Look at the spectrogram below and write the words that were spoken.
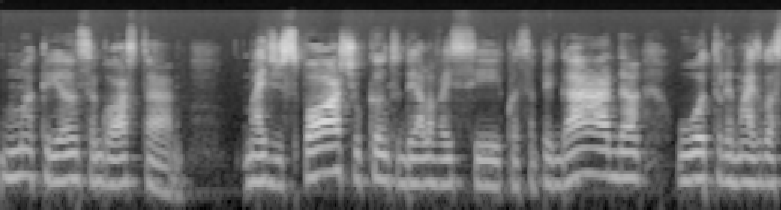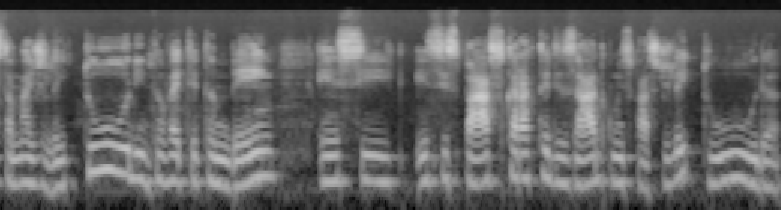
uma criança gosta mais de esporte, o canto dela vai ser com essa pegada, o outro é mais gosta mais de leitura, então vai ter também esse esse espaço caracterizado como espaço de leitura.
